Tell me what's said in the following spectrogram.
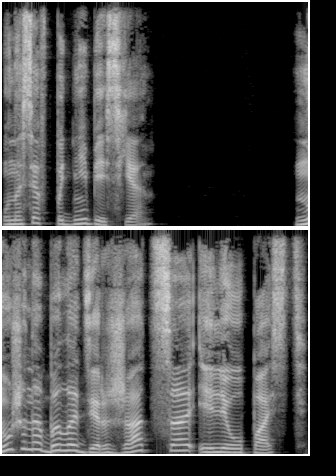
унося в поднебесье. Нужно было держаться или упасть.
